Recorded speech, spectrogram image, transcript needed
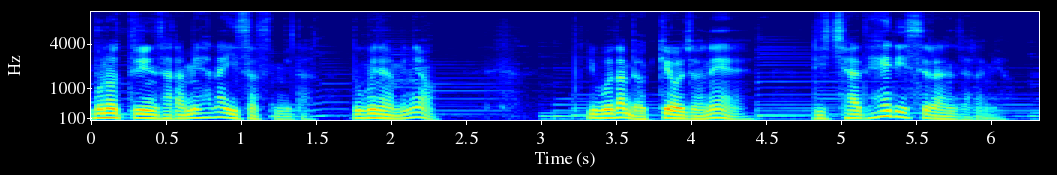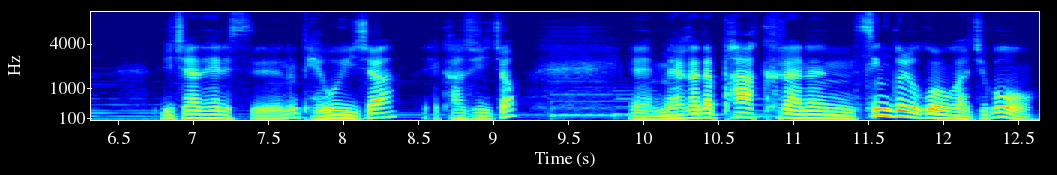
무너뜨린 사람이 하나 있었습니다. 누구냐면요. 이보다 몇 개월 전에 리차드 해리스라는 사람이요. 리차드 해리스는 배우이자 가수이죠. 예, 메가더 파크라는 싱글곡 가지고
